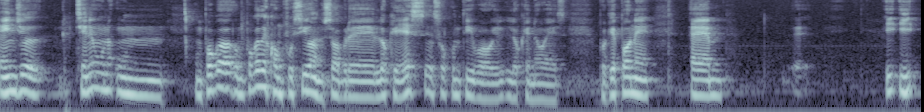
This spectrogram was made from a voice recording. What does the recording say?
Angel tiene un, un, un poco, un poco de confusión sobre lo que es el subjuntivo y lo que no es. Porque pone, em, eh, y, y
